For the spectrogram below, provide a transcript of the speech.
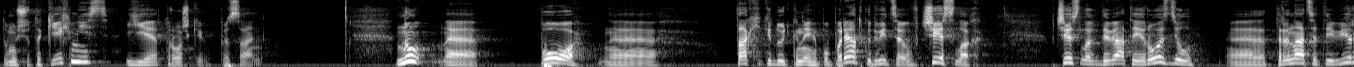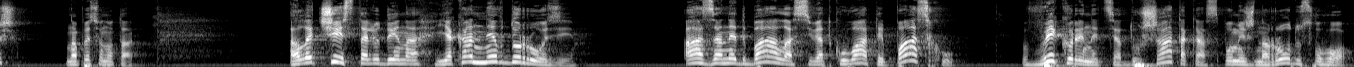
тому що таких місць є трошки в Писанні. Ну, е, по, е, так як ідуть книги по порядку, дивіться, в числах, в числах 9 розділ, е, 13 вірш написано так. Але чиста людина, яка не в дорозі, а занедбала святкувати Пасху, викорениться душа така з поміж народу свого,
